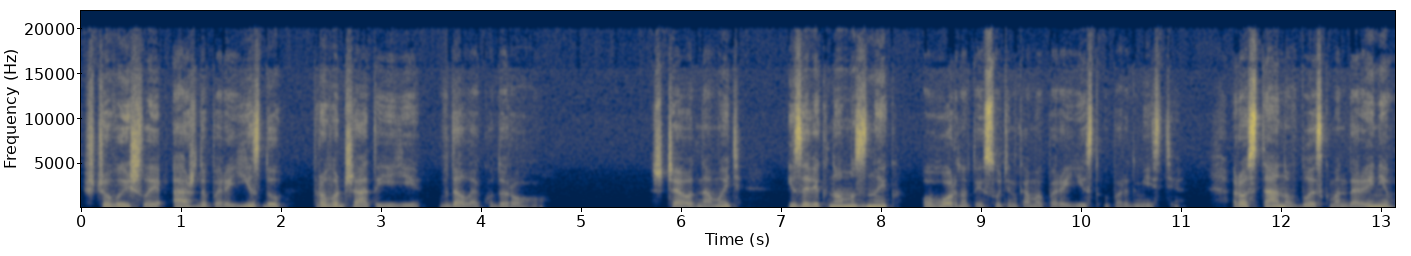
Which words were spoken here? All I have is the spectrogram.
що вийшли аж до переїзду проводжати її в далеку дорогу. Ще одна мить, і за вікном зник огорнутий сутінками переїзд у передмісті, розтанув блиск мандаринів,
